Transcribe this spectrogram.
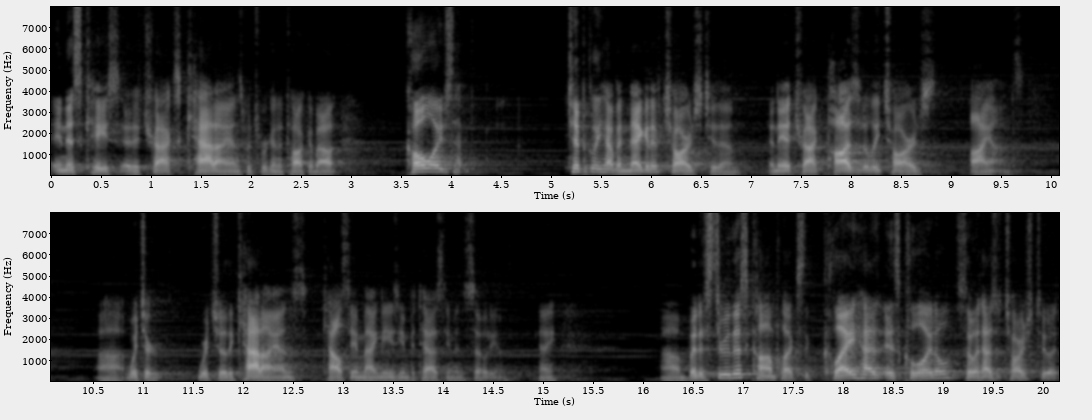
in this case, it attracts cations, which we're going to talk about. Colloids typically have a negative charge to them, and they attract positively charged ions, uh, which, are, which are the cations calcium, magnesium, potassium, and sodium. Okay? Um, but it's through this complex. The clay has, is colloidal, so it has a charge to it.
